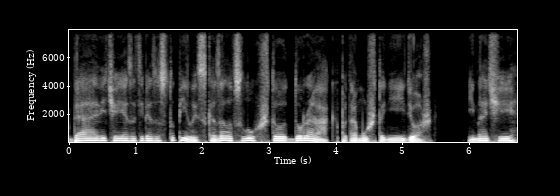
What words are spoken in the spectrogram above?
«Давеча я за тебя заступилась, сказала вслух, что дурак, потому что не идешь. Иначе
